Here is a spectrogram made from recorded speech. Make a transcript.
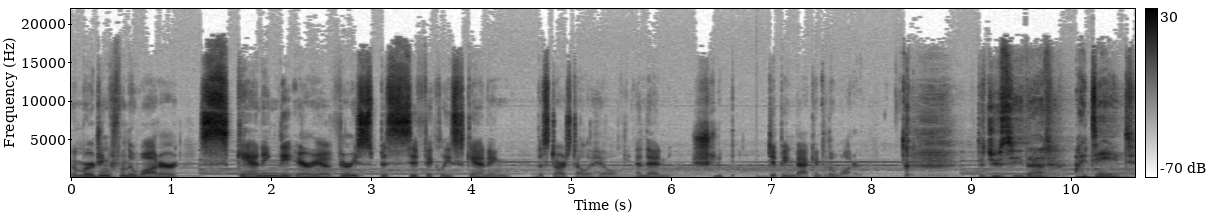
emerging from the water, scanning the area, very specifically scanning the Star Stella Hill, and then shloop, dipping back into the water. Did you see that? I did.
